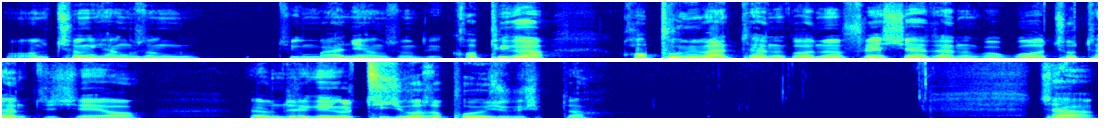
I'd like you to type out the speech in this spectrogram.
엄청 향성 지금 많이 형성돼. 커피가 거품이 많다는 거는 프레시하다는 거고 좋다는 뜻이에요. 여러분들에게 이걸 뒤집어서 보여주고 싶다. 자,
